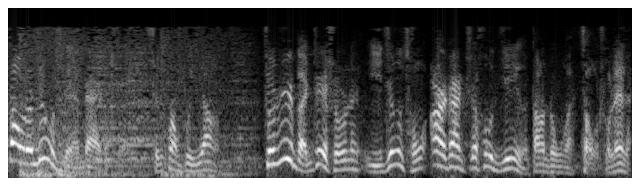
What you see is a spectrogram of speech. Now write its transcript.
到了六十年代的时候，情况不一样了。就日本这时候呢，已经从二战之后的阴影当中啊走出来了。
